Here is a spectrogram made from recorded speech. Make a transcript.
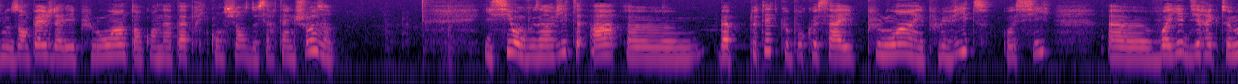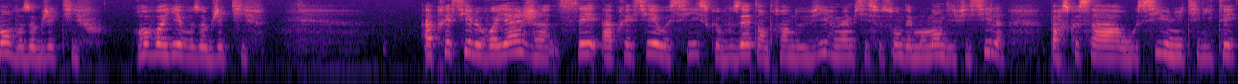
nous empêche d'aller plus loin tant qu'on n'a pas pris conscience de certaines choses. Ici, on vous invite à, euh, bah, peut-être que pour que ça aille plus loin et plus vite aussi, euh, voyez directement vos objectifs. Revoyez vos objectifs. Apprécier le voyage, c'est apprécier aussi ce que vous êtes en train de vivre, même si ce sont des moments difficiles, parce que ça a aussi une utilité.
